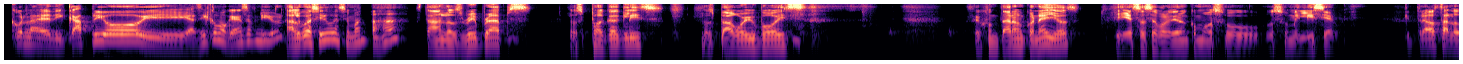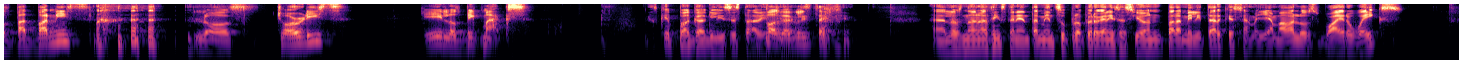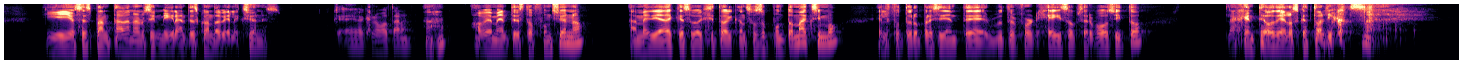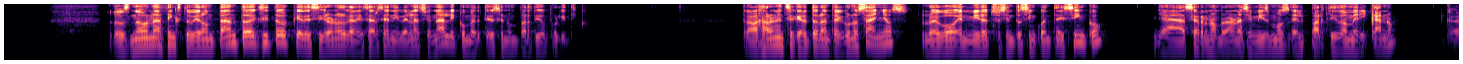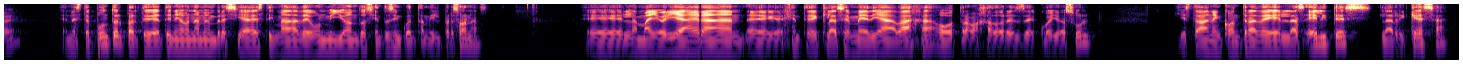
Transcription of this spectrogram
Con la de DiCaprio y así como Gangs of New York. Algo así, güey, Simón. Ajá. Estaban los Rip Raps, los Pug Uglies, los Bowery Boys. se juntaron con ellos y eso se volvieron como su, su milicia. Güey. Que traemos a los Bad Bunnies, los Chordies y los Big Macs. Es que Pug Uglies está bien. Pug Uglies los No Nothings tenían también su propia organización paramilitar que se llamaba los Wide Awakes. Y ellos espantaban a los inmigrantes cuando había elecciones. Ok, a que no votaran. Ajá. Obviamente esto funcionó. A medida de que su éxito alcanzó su punto máximo, el futuro presidente Rutherford Hayes observó, cito, La gente odia a los católicos. los Know Nothings tuvieron tanto éxito que decidieron organizarse a nivel nacional y convertirse en un partido político. Trabajaron en secreto durante algunos años. Luego, en 1855, ya se renombraron a sí mismos el Partido Americano. En este punto, el partido ya tenía una membresía estimada de 1.250.000 personas. Eh, la mayoría eran eh, gente de clase media baja o trabajadores de cuello azul. Y estaban en contra de las élites, la riqueza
